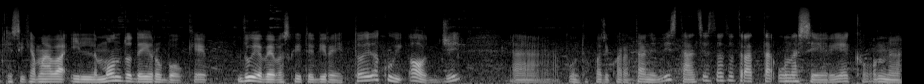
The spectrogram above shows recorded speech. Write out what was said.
che si chiamava Il mondo dei robot che lui aveva scritto e diretto e da cui oggi appunto quasi 40 anni di distanza, è stata tratta una serie con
